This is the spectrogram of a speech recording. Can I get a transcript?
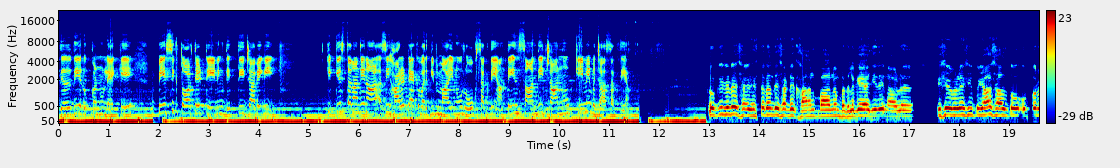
ਦਿਲ ਦੀ ਰੁਕਣ ਨੂੰ ਲੈ ਕੇ ਬੇਸਿਕ ਤੌਰ ਤੇ ਟ੍ਰੇਨਿੰਗ ਦਿੱਤੀ ਜਾਵੇਗੀ। ਕਿ ਕਿਸ ਤਰ੍ਹਾਂ ਦੇ ਨਾਲ ਅਸੀਂ ਹਾਰਟ ਅਟੈਕ ਵਰਗੀ ਬਿਮਾਰੀ ਨੂੰ ਰੋਕ ਸਕਦੇ ਹਾਂ ਤੇ ਇਨਸਾਨ ਦੀ ਜਾਨ ਨੂੰ ਕਿਵੇਂ ਬਚਾ ਸਕਦੇ ਹਾਂ? ਕਿਉਂਕਿ ਜਿਹੜੇ ਇਸ ਤਰ੍ਹਾਂ ਦੇ ਸਾਡੇ ਖਾਣ ਪਾਨ ਬਦਲ ਗਿਆ ਜਿਹਦੇ ਨਾਲ ਕਿਸੇ ਵੇਲੇ ਸੀ 50 ਸਾਲ ਤੋਂ ਉੱਪਰ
